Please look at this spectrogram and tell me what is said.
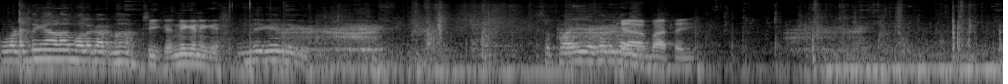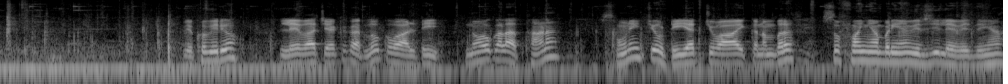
ਉੜਦੀਆਂ ਵਾਲਾ ਮੁੱਲ ਕਰਨਾ। ਠੀਕ ਹੈ ਨਿਗੇ ਨਿਗੇ ਨਿਗੇ ਨਿਗੇ ਸਫ਼ਾਈ ਵੇਖੋ ਤੇ ਕੀ ਬਾਤ ਹੈ ਜੀ। ਵੇਖੋ ਵੀਰਿਓ ਲੇਵਾ ਚੈੱਕ ਕਰ ਲਓ ਕੁਆਲਿਟੀ। ਨੋਕ ਵਾਲਾ ਥਣ ਸੋਹਣੀ ਝੋਟੀ ਆ ਚਵਾ ਇੱਕ ਨੰਬਰ। ਸਫਾਈਆਂ ਬੜੀਆਂ ਵੀਰ ਜੀ ਲੇਵੇ ਦੀਆਂ।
